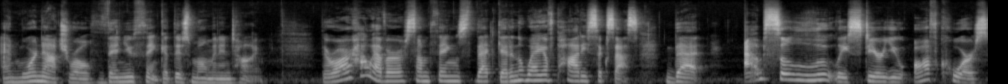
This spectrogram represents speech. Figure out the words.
and more natural than you think at this moment in time. There are, however, some things that get in the way of potty success that absolutely steer you off course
